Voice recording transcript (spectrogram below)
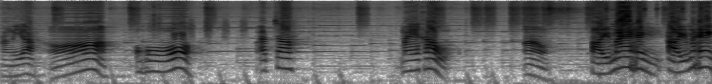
ทางนี้ล่ะอ๋อ โอ้โหอาจารย์ไม่เข้า อ้าว ต่อยแม่ง ต่อยแม่ง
